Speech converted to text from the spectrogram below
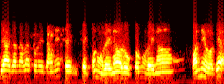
बिहा गर्नलाई कुनै चाहिने सेक्सन हुँदैन रोकटोक हुँदैन भन्ने हो क्या?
